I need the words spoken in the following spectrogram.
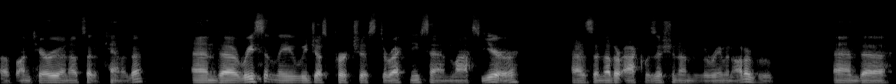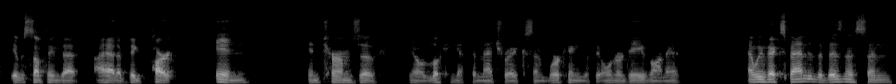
of, Ontario and outside of Canada. And uh, recently we just purchased Direct Nissan last year as another acquisition under the Raymond Auto Group and uh, it was something that I had a big part in in terms of you know looking at the metrics and working with the owner Dave on it, and we've expanded the business and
